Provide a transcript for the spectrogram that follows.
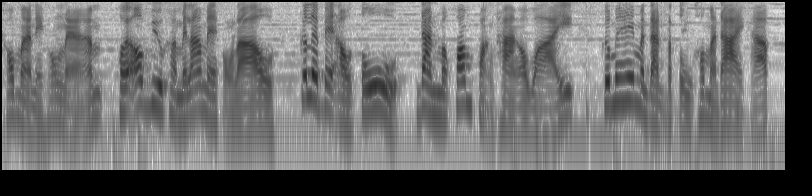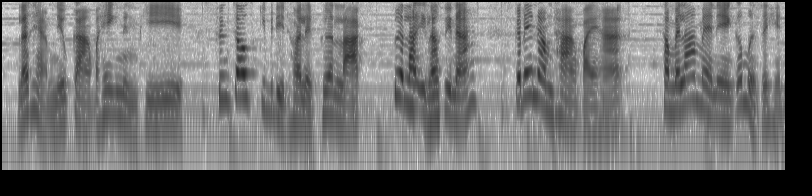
เข้ามาในห้องน้ำพอยออฟวิวคาเมล่าแมนของเรา ก็เลยไปเอาตู้ ดันมาคว่ำขวางทางเอาไว้ เพื่อไม่ให้มันดันประตูเข้ามาได้ครับ และแถมนิ้วกลางไปให้อีกหนึ่งที ซึ่งเจ้าสกิบิดิทอยเลตเพื่อนรัก เพื่อนรักอีกแล้วสินะ ก็ได้นำทางไปฮะคาเมล่าแมนเองก็เหมือนจะเห็น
